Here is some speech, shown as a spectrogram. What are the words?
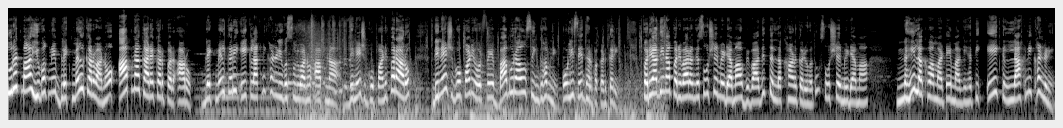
સુરતમાં યુવકને બ્લેકમેલ કરવાનો આપના કાર્યકર પર આરોપ. બ્લેકમેલ કરી એક લાખની ખંડણી વસૂલવાનો આપના દિનેશ ગોપાણી પર આરોપ. દિનેશ ગોપાણી ઓરફે બાબુરાવ સિંઘમની પોલીસે ધરપકડ કરી. ફરિયાદીના પરિવાર અંગે સોશિયલ મીડિયામાં વિવાદિત લખાણ કર્યું હતું. સોશિયલ મીડિયામાં નહીં લખવા માટે માગી હતી એક લાખની ખંડણી.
